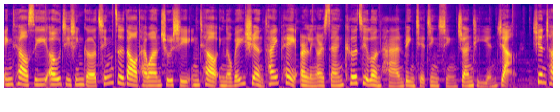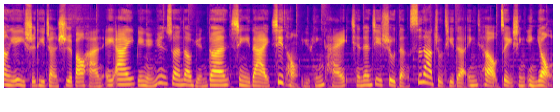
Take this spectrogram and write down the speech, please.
Intel CEO 基辛格亲自到台湾出席 Intel Innovation Taipei 二零二三科技论坛，并且进行专题演讲。现场也以实体展示包含 AI、边缘运算到云端、新一代系统与平台、前瞻技术等四大主题的 Intel 最新应用，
